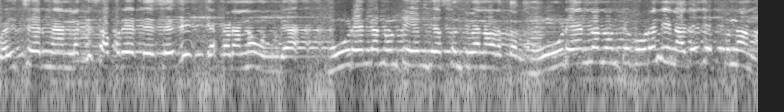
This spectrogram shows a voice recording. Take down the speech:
వైస్ చైర్మన్లకి సపరేట్ వేసేది ఎక్కడన్నా ఉందా మూడేళ్ళ నుండి ఏం చేస్తుంటే అని అడుగుతారు. మూడేళ్ళ నుండి కూడా నేను అదే చెప్తున్నాను.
